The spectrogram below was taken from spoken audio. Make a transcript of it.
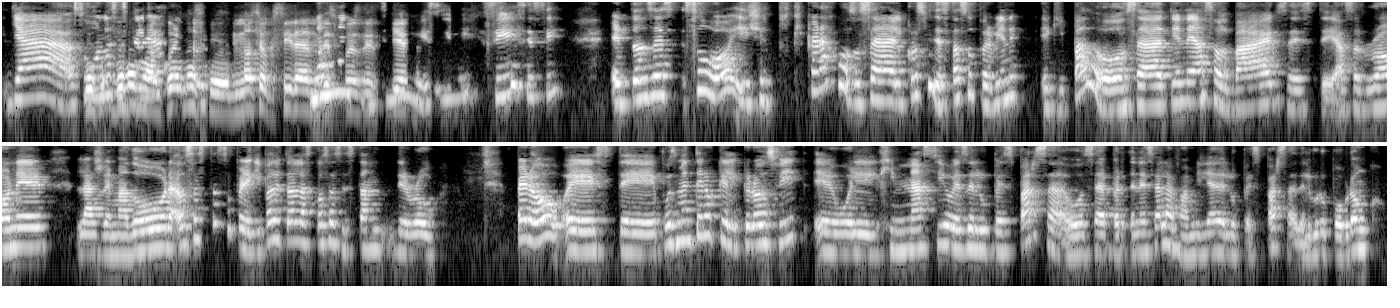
ya subo unas escaleras. que no se oxidan después de sí, sí, sí, sí, sí. Entonces subo y dije, pues qué carajos, o sea, el CrossFit está súper bien equipado, o sea, tiene assault bags, este, assault runner, las remadoras, o sea, está súper equipado y todas las cosas están de Rogue. Pero, este, pues me entero que el CrossFit eh, o el gimnasio es de Lupe Esparza, o sea, pertenece a la familia de Lupe Esparza, del grupo Bronco.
